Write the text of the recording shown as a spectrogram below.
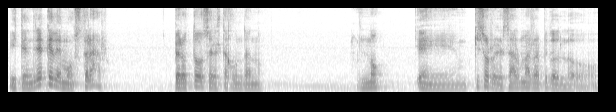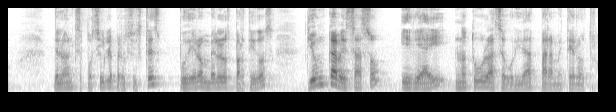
Y tendría que demostrar pero todo se le está juntando. No eh, quiso regresar más rápido de lo, de lo antes posible, pero si ustedes pudieron ver los partidos, dio un cabezazo y de ahí no tuvo la seguridad para meter otro.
